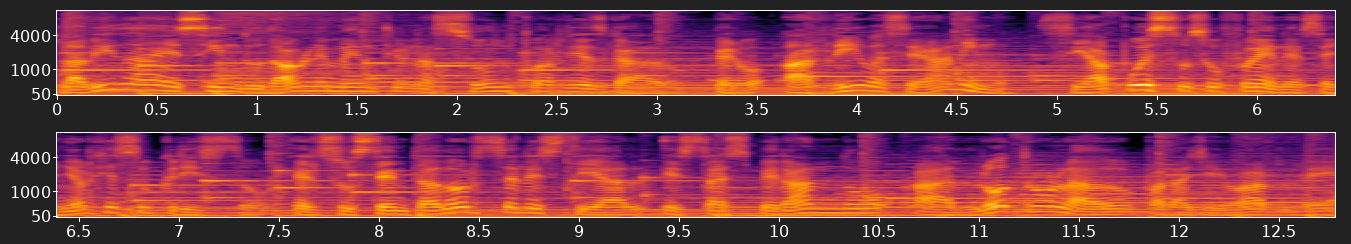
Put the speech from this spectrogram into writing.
La vida es indudablemente un asunto arriesgado, pero arriba ese ánimo. Si ha puesto su fe en el Señor Jesucristo, el sustentador celestial está esperando al otro lado para llevarle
